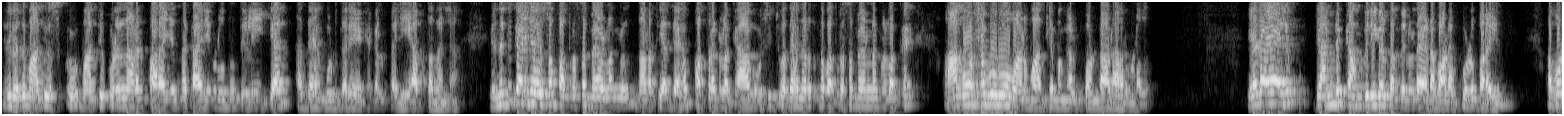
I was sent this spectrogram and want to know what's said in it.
ഇതിനകത്ത് മാത്യു സ്- മാത്യു കുഴൽനാടൻ പറയുന്ന കാര്യങ്ങളൊന്നും തെളിയിക്കാൻ അദ്ദേഹം കൊടുത്ത രേഖകൾ പര്യാപ്തമല്ല. എന്നിട്ടും കഴിഞ്ഞ ദിവസം പത്രസമ്മേളനങ്ങൾ നടത്തി അദ്ദേഹം പത്രങ്ങളൊക്കെ ആഘോഷിച്ചു. അദ്ദേഹം നടത്തുന്ന പത്രസമ്മേളനങ്ങളൊക്കെ ആഘോഷപൂർവമാണ് മാധ്യമങ്ങൾ കൊണ്ടാടാറുള്ളത്. ഏതായാലും രണ്ട് കമ്പനികൾ തമ്മിലുള്ള ഇടപാട് എപ്പോഴും പറയുന്നു. അപ്പോൾ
